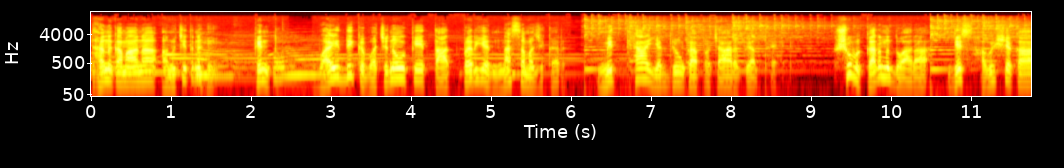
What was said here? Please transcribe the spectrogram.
धन कमाना अनुचित नहीं, किंतु वैदिक वचनों के तात्पर्य न समझकर मिथ्या यज्ञों का प्रचार व्यर्थ है। शुभ कर्म द्वारा जिस भविष्य का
